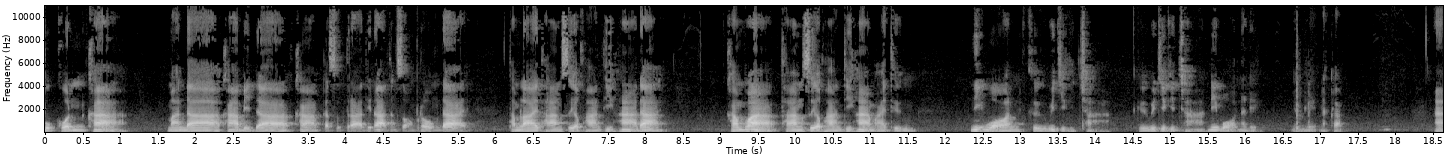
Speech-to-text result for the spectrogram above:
บุคคลฆ่ามารดาฆ่าบิดาฆ่ากษัตราธิราชทั้งสองพระองค์ได้ทำลายทางเสือผ่านที่ห้าได้คำว่าทางเสือผ่านที่ห้าหมายถึง นิวรณ์คือวิจิกิจฉาคือวิจิกิจฉานิวรณ์นั่นเองอย่างนี้นะครับอ่า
